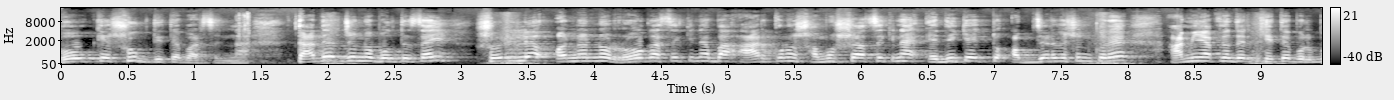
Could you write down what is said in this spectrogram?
বউকে সুখ দিতে পারছেন না। তাদের জন্য বলতে চাই, শরীরে অন্যান্য রোগ আছে কিনা বা আর কোনো সমস্যা আছে কিনা, এদিকে একটু অবজারভেশন করে আমি আপনাদের খেতে বলব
